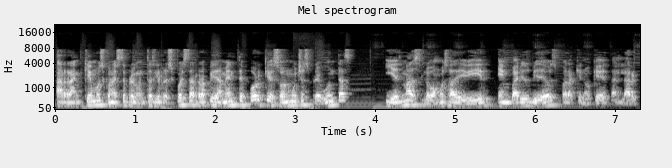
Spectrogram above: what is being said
arranquemos con estas preguntas y respuestas rápidamente porque son muchas preguntas y es más, lo vamos a dividir en varios videos para que no quede tan largo.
